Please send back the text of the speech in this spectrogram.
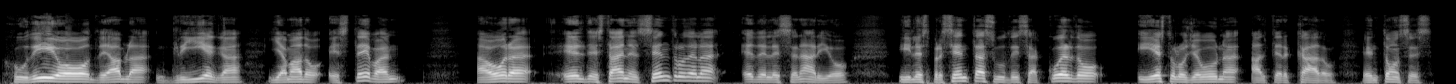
judío de habla griega llamado Esteban, ahora él está en el centro la, del escenario y les presenta su desacuerdo y esto lo llevó a un altercado. Entonces,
